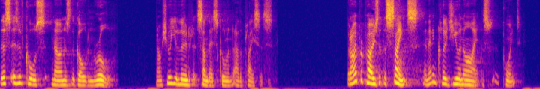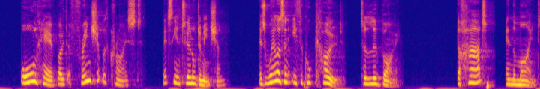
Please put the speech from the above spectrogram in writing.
This is, of course, known as the Golden Rule. And I'm sure you learned it at Sunday school and at other places. But I propose that the saints, and that includes you and I at this point, all have both a friendship with Christ, that's the internal dimension, as well as an ethical code to live by the heart and the mind.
